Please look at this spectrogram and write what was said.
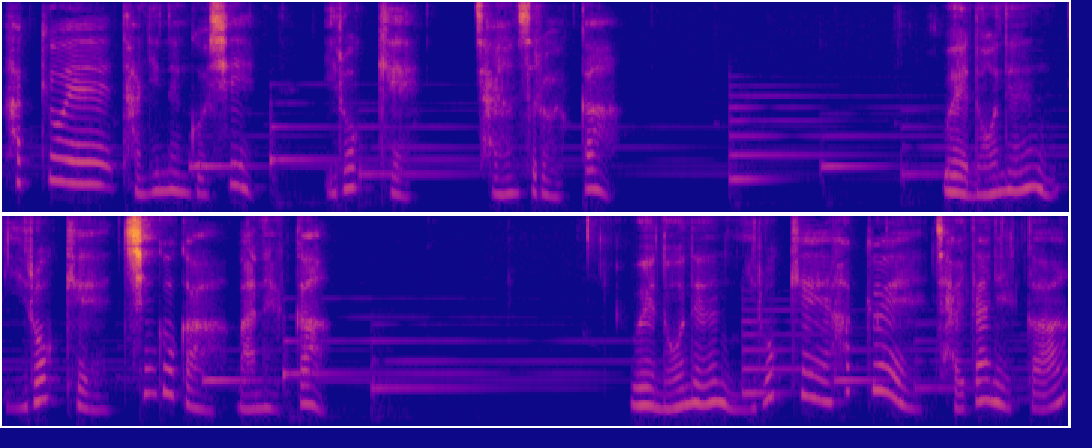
학교에 다니는 것이 이렇게 자연스러울까? 왜 너는 이렇게 친구가 많을까? 왜 너는 이렇게 학교에 잘 다닐까?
